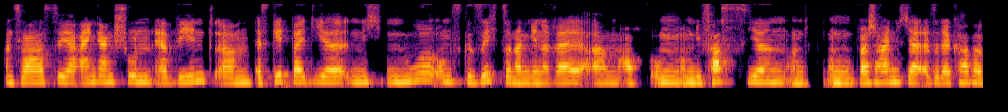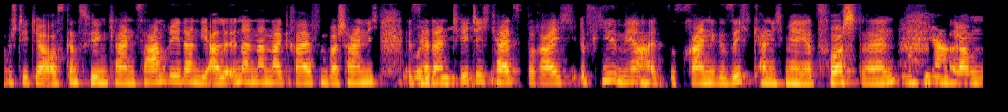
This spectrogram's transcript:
Und zwar hast du ja eingangs schon erwähnt, ähm, es geht bei dir nicht nur ums Gesicht, sondern generell ähm, auch um, um die Faszien und, und wahrscheinlich ja, also der Körper besteht ja aus ganz vielen kleinen Zahnrädern, die alle ineinander greifen. Wahrscheinlich ist ja dein Tätigkeitsbereich viel mehr als das reine Gesicht, kann ich mir jetzt vorstellen. Ja. Ähm,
